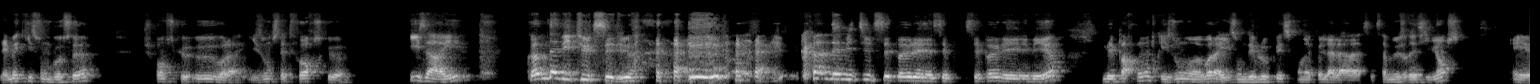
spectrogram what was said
Les mecs qui sont bosseurs, je pense que eux, voilà, ils ont cette force que ils arrivent. Comme d'habitude, c'est dur. Comme d'habitude, c'est pas eux pas eux les, meilleurs. Mais par contre, ils ont, voilà, ils ont développé ce qu'on appelle la, cette fameuse résilience. Et,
